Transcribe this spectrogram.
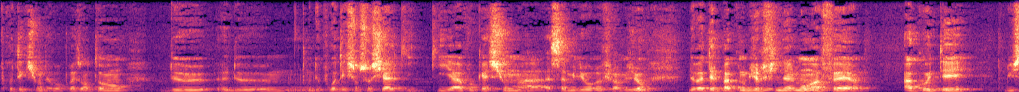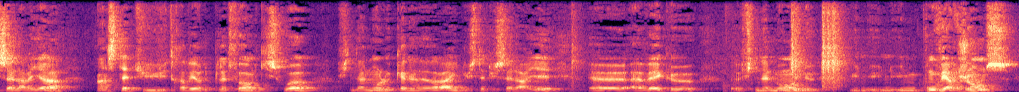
protection des représentants, de, de, protection sociale qui, a vocation à, s'améliorer au fur et à mesure, ne va-t-elle pas conduire finalement à faire, à côté du salariat, un statut du travailleur de plateforme qui soit finalement le Canada Dry du statut salarié, euh, avec euh, finalement une, convergence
